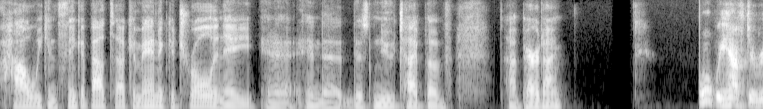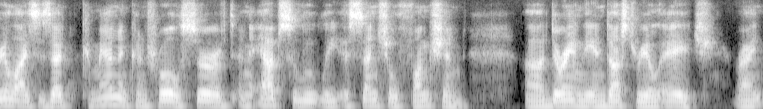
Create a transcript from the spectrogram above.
how we can think about uh, command and control in a in, a, in a, this new type of uh, paradigm? What we have to realize is that command and control served an absolutely essential function uh, during the industrial age, right?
